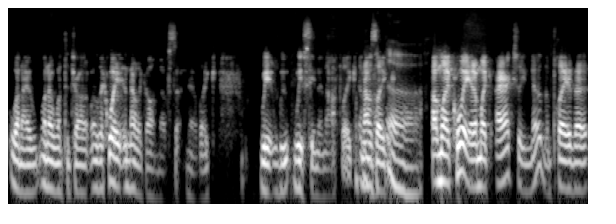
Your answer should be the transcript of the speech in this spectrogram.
when I when I went to draw it. I was like, wait, and they're like, oh no, so, no, like we, we we've seen enough. Like, and I was like, Uh, I'm like, wait, and I'm like, I actually know the play that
